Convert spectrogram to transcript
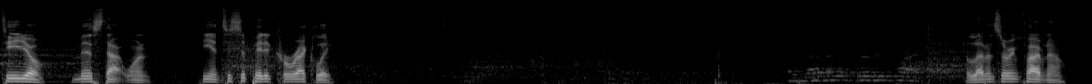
Portillo missed that one. He anticipated correctly. 11 serving five. 11 serving five now.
